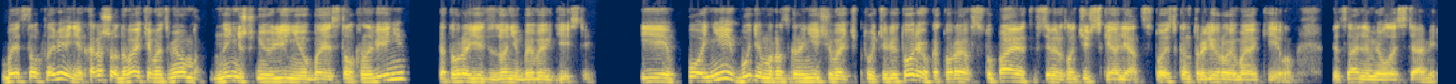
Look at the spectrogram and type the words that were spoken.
боестолкновения. Хорошо, давайте возьмем нынешнюю линию боестолкновений, которая есть в зоне боевых действий. И по ней будем разграничивать ту территорию, которая вступает в Североатлантический альянс, то есть контролируемая Киевом, специальными властями.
